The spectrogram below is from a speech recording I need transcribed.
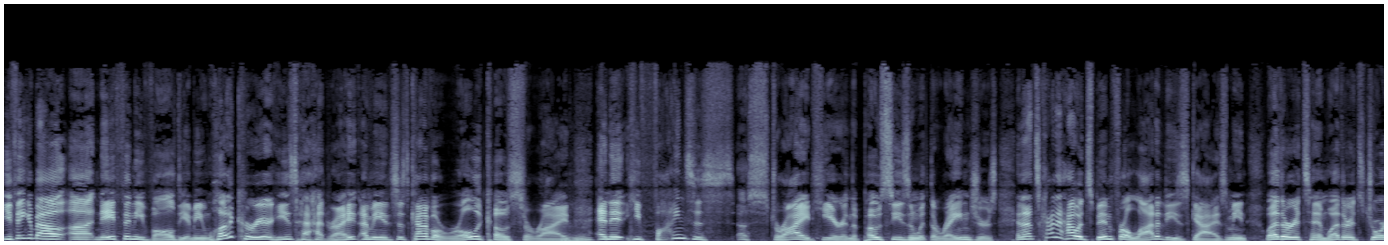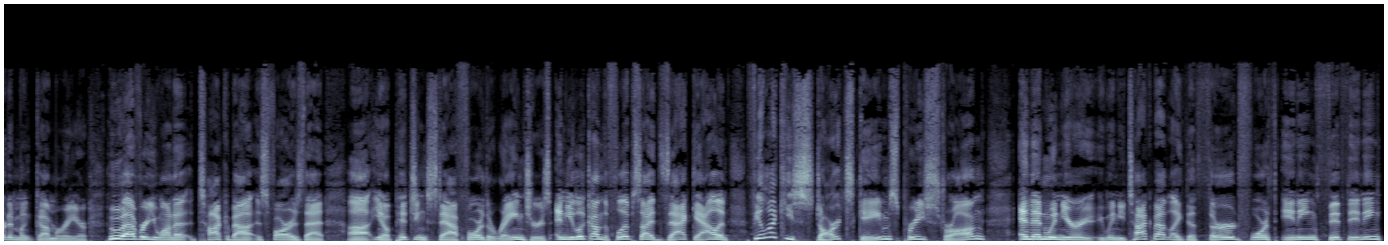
You think about uh, Nathan Eovaldi. I mean, what a career he's had, right? I mean, it's just kind of a roller coaster ride, mm-hmm. and it, he finds his a stride here in the postseason with the Rangers, and that's kind of how it's been for a lot of these guys. I mean, whether it's him, whether it's Jordan Montgomery, or whoever you want to talk about as far as that uh, you know pitching staff for the Rangers, and you look on the flip side, Zach Gallen. I feel like he starts games pretty strong, and then when you're when you talk about like the third, fourth inning, fifth inning,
